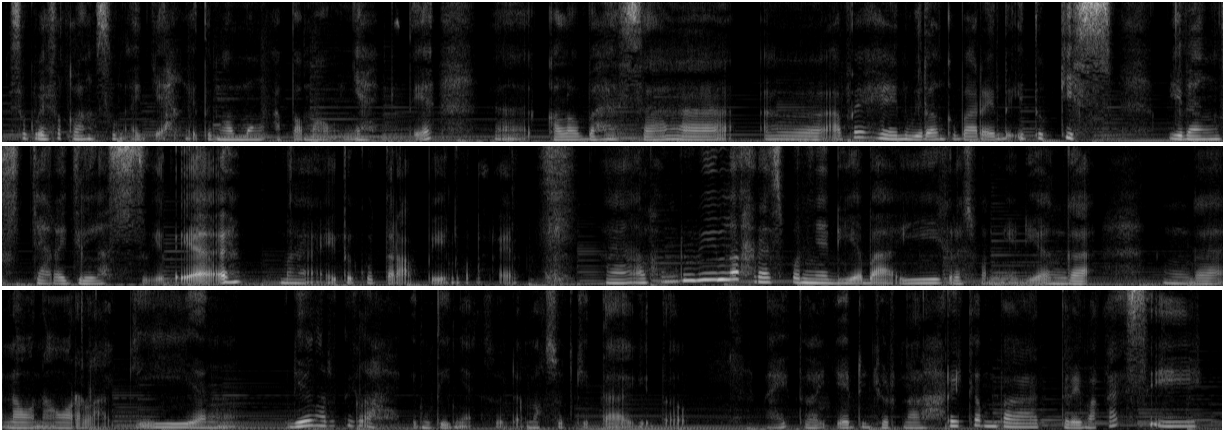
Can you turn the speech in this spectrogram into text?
Besok besok langsung aja itu ngomong apa maunya gitu ya. Nah, kalau bahasa uh, apa ya yang bilang kemarin itu itu kiss bilang secara jelas gitu ya. Nah itu ku terapin kemarin. Nah alhamdulillah responnya dia baik responnya dia nggak nggak nawar-nawar lagi yang dia ngerti lah intinya sudah maksud kita gitu. Nah itu aja di jurnal hari keempat. Terima kasih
